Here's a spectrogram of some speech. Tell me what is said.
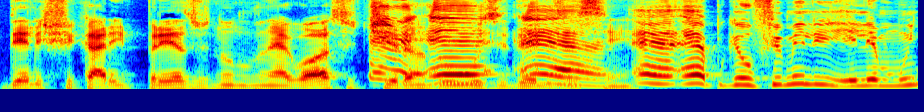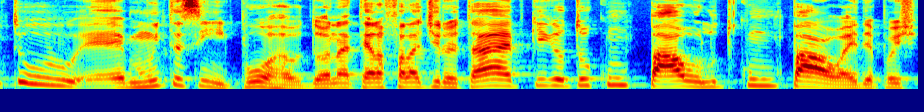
deles ficarem presos no negócio, é, tirando é, o uso deles, é, assim. É, é, porque o filme, ele, ele é muito. É muito assim, porra, o Donatello fala direito, ah, é porque eu tô com um pau, eu luto com um pau. Aí depois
